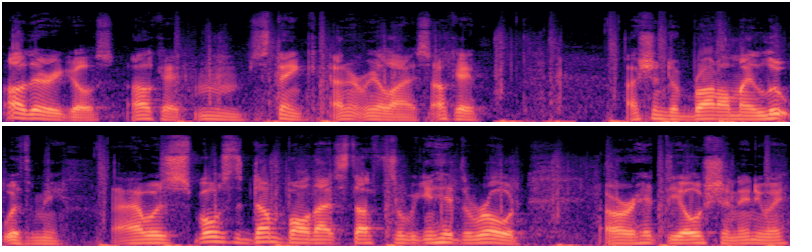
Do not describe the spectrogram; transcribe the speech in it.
Oh, there he goes. Okay. Mm, stink. I didn't realize. Okay. I shouldn't have brought all my loot with me. I was supposed to dump all that stuff so we can hit the road. Or hit the ocean, anyway.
